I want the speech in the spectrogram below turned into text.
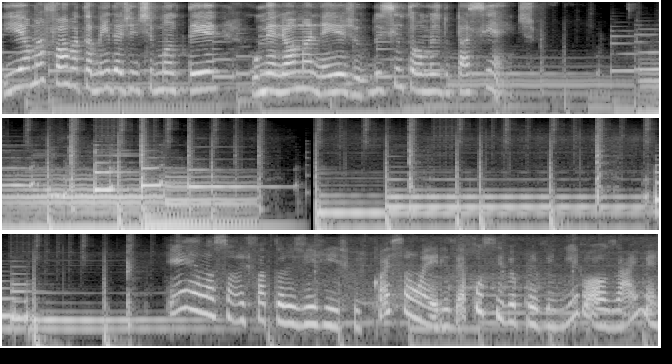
E é uma forma também da gente manter o melhor manejo dos sintomas do paciente. Relação aos fatores de risco, quais são eles? É possível prevenir o Alzheimer?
